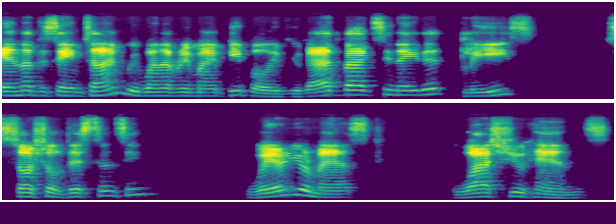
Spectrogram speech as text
And at the same time, we want to remind people if you got vaccinated, please social distancing, wear your mask, wash your hands,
